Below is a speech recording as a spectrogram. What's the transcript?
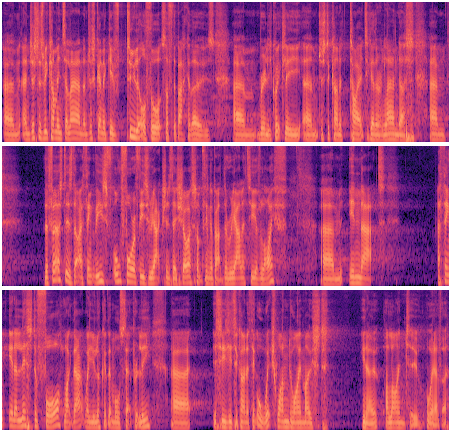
Um, and just as we come into land, I'm just going to give two little thoughts off the back of those um, really quickly, um, just to kind of tie it together and land us. Um, the first is that I think these, all four of these reactions, they show us something about the reality of life. Um, in that, I think in a list of four like that, where you look at them all separately, uh, it's easy to kind of think, oh, which one do I most, you know, align to or whatever.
